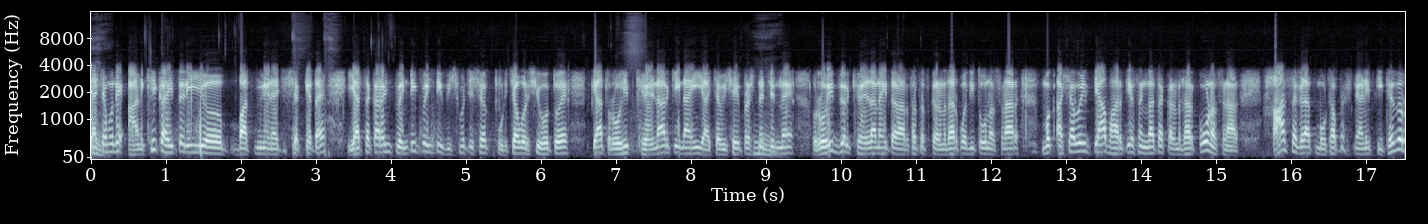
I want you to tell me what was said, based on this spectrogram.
याच्यामध्ये आणखी काहीतरी बातमी येण्याची शक्यता आहे. याचं कारण ट्वेंटी ट्वेंटी विश्वचषक पुढच्या वर्षी होतोय. त्यात रोहित खेळणार की नाही याच्याविषयी प्रश्नचिन्ह आहे. रोहित जर खेळला नाही तर अर्थातच कर्णधारपदी तो नसणार. मग अशा वेळी त्या भारतीय संघाचा कर्णधार कोण असणार? हा सगळ्यात मोठा प्रश्न आणि तिथे जर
